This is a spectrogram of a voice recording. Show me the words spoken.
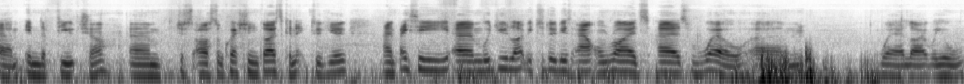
um, in the future. Um, just ask some questions guys connect with you. And basically um, would you like me to do these out on rides as well? Um, where like we all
